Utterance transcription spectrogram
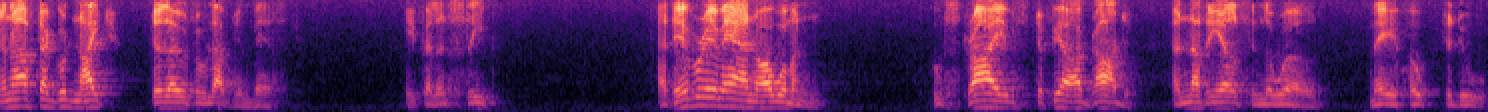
and after good night to those who loved him best, he fell asleep. As every man or woman who strives to fear God and nothing else in the world may hope to do.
